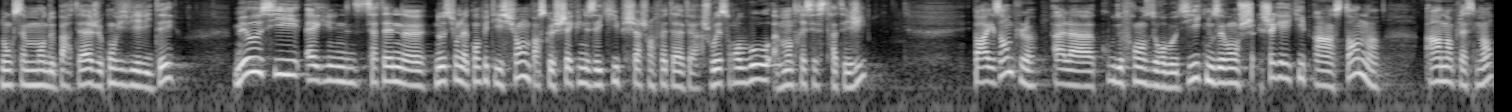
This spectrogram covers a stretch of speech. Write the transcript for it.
Donc c'est un moment de partage, de convivialité, mais aussi avec une certaine euh, notion de la compétition, parce que chacune des équipes cherche en fait à faire jouer son robot, à montrer ses stratégies. Par exemple, à la Coupe de France de robotique, nous avons ch- chaque équipe a un stand, a un emplacement,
